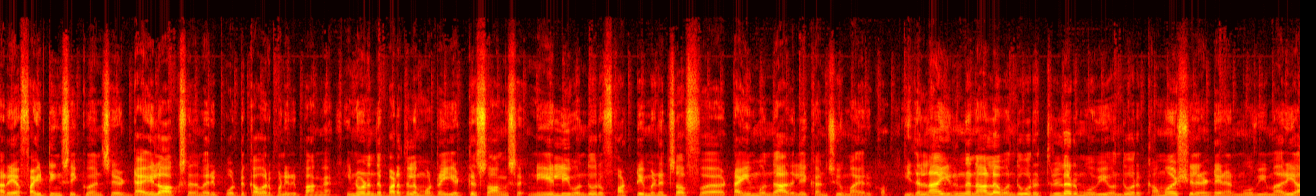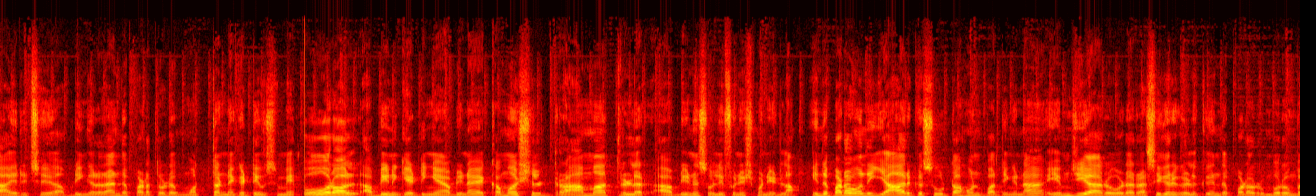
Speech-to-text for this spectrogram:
நிறைய ஃபைட்டிங் சீக்வன்ஸு டைலாக்ஸ் அந்த மாதிரி போட்டு கவர் பண்ணியிருப்பாங்க. இன்னொன்று இந்த படத்தில் மொத்தம் எட்டு சாங்ஸ் நியர்லி வந்து ஒரு ஃபார்ட்டி மினிட்ஸ் ஆஃப் டைம் வந்து அதிலே கன்சியூம் ஆகிருக்கும் இதெல்லாம் இருந்தனால வந்து ஒரு த்ரில்லர் மூவி வந்து ஒரு கமர்ஷியல் என்டர்டைனர் மூவி மாதிரி ஆயிடுச்சு அப்படிங்கிறத இந்த படத்தோட மொத்த நெகட்டிவ்ஸுமே ஓவரால் அப்படின்னு கேட்டிங்க அப்படின்னா கமர்ஷியல் ட்ராமா த்ரில்லர் அப்படின்னு சொல்லி ஃபினிஷ் பண்ணிடலாம். இந்த படம் வந்து யாருக்கு சூட் ஆகும்னு பார்த்தீங்கன்னா எம்ஜிஆரோட ரசிகர்களுக்கு இந்த படம் ரொம்ப ரொம்ப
